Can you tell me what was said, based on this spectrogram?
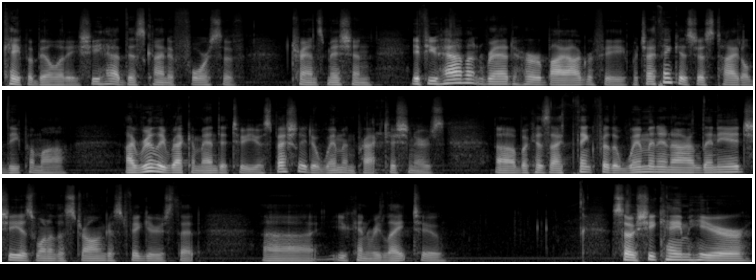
capability. She had this kind of force of transmission. If you haven't read her biography, which I think is just titled Dipa Ma, I really recommend it to you, especially to women practitioners, uh, because I think for the women in our lineage, she is one of the strongest figures that uh, you can relate to. So she came here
